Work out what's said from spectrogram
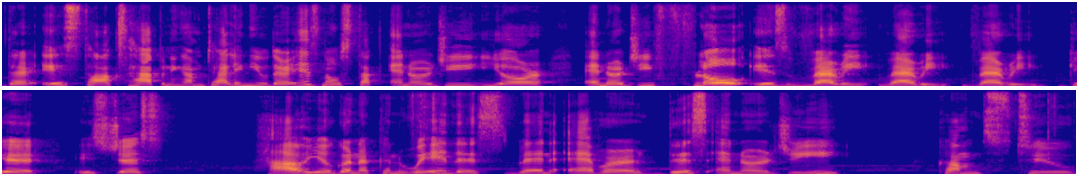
There is talks happening. I'm telling you there is no stuck energy. Your energy flow is very very very good. It's just how you're gonna convey this whenever this energy comes to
